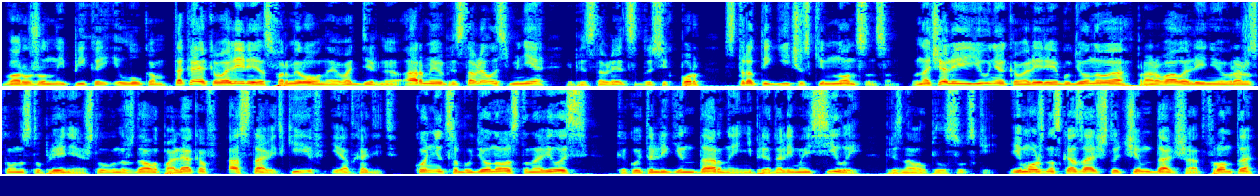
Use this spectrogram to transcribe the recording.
вооруженный пикой и луком. Такая кавалерия, сформированная в отдельную армию, представлялась мне и представляется до сих пор стратегическим нонсенсом. В начале июня кавалерия Буденова прорвала линию вражеского наступления, что вынуждало поляков оставить Киев и отходить. Конница Буденова становилась какой-то легендарной, непреодолимой силой, признавал Пилсудский. И можно сказать, что чем дальше от фронта,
